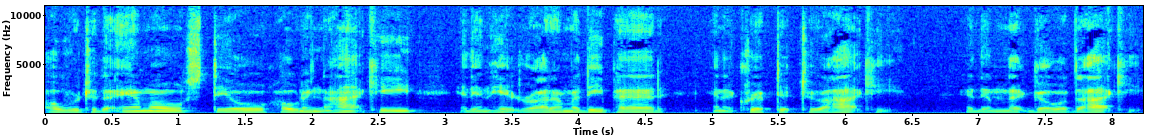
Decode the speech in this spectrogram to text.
over to the ammo, still holding the hotkey, and then hit right on my D-pad and encrypt it to a hotkey, and then let go of the hotkey.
